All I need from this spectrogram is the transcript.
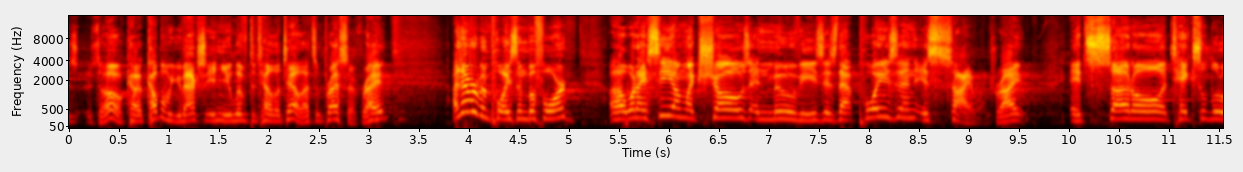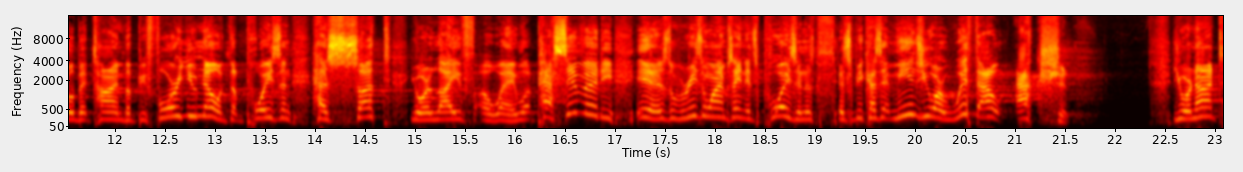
So, oh, a couple of you actually, and you live to tell the tale. That's impressive, right? I've never been poisoned before. Uh, what I see on like shows and movies is that poison is silent, right? It's subtle, it takes a little bit time, but before you know it, the poison has sucked your life away. What passivity is, the reason why I'm saying it's poison is, is because it means you are without action. You are not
